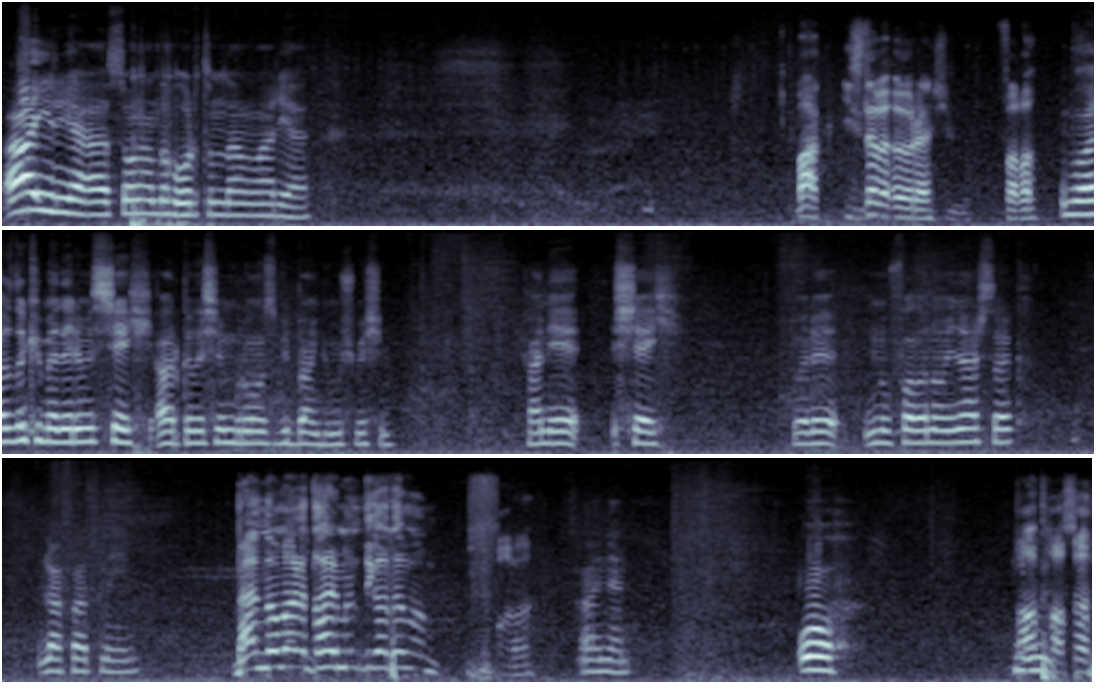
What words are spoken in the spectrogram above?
Hayır ya son anda hortumdan var ya. Bak izle ve öğren şimdi falan. Bu arada kümelerimiz şey arkadaşım bronz bir ben gümüş beşim. Hani şey böyle nu falan oynarsak laf atmayın. Ben normalde Diamond'lık adamım. falan. Aynen. Oh. Dağıt Hasan.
